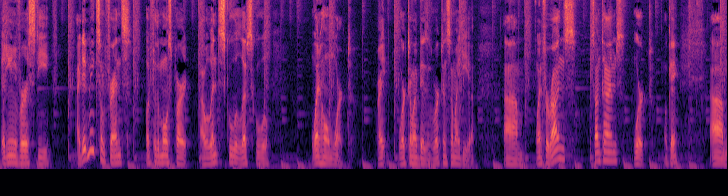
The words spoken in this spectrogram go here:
that university, I did make some friends, but for the most part, I went to school, left school, went home, worked, right? Worked on my business, worked on some idea. Um, went for runs, sometimes worked, okay? Um,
